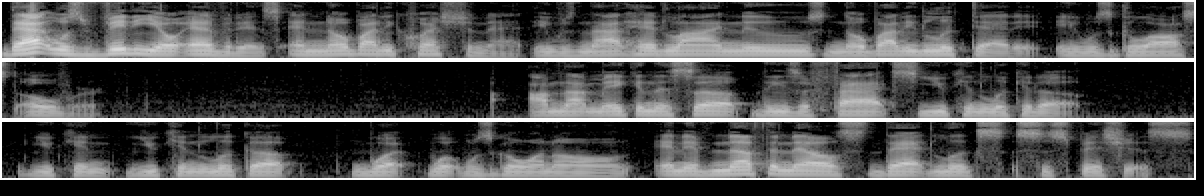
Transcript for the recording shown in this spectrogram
That was video evidence, and nobody questioned that. It was not headline news. Nobody looked at it. It was glossed over. I'm not making this up. These are facts. You can look it up. You can you can look up what what was going on. And if nothing else, that looks suspicious.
